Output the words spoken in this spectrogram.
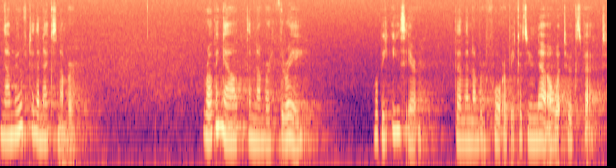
Now move to the next number. Rubbing out the number three will be easier than the number four because you know what to expect.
